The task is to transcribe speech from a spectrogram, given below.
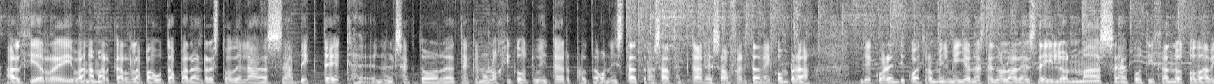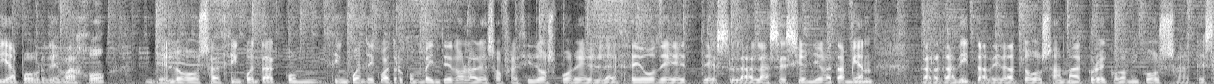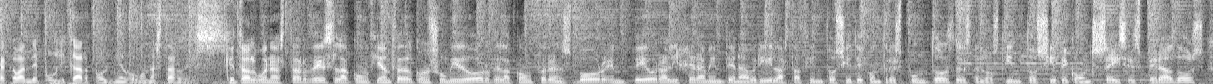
al cierre y van a marcar la pauta para el resto de las Big Tech en el sector tecnológico. Twitter, protagonista tras aceptar esa oferta de compra de 44 mil millones de dólares de Elon Musk, cotizando todavía por debajo de los 50 con 54 con 20 dólares ofrecidos por el CEO de Tesla. La sesión llega también cargadita de datos macroeconómicos que se acaban de publicar. Paul Mielgo, buenas tardes. ¿Qué tal? Buenas tardes. La confianza del consumidor de la Conference Board empeora ligeramente en abril hasta 107,3 puntos desde los 107,6 esperados.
